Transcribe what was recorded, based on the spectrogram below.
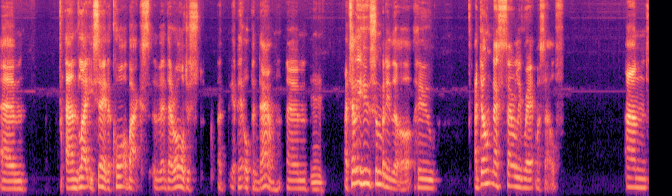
Um, and like you say, the quarterbacks they're all just a, a bit up and down. Um, mm. I tell you who's somebody though who I don't necessarily rate myself, and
